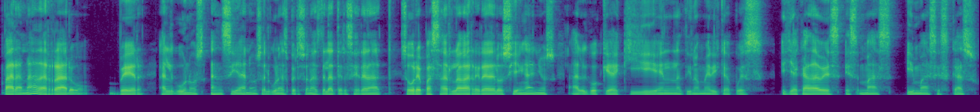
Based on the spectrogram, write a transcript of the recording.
para nada raro ver algunos ancianos, algunas personas de la tercera edad, sobrepasar la barrera de los 100 años, algo que aquí en Latinoamérica pues ya cada vez es más y más escaso,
